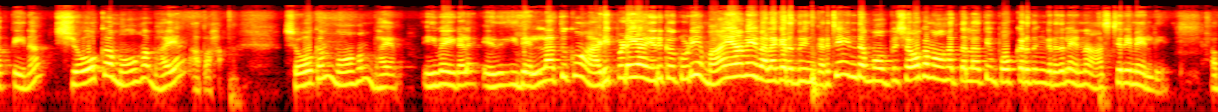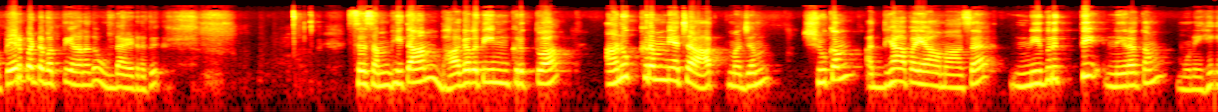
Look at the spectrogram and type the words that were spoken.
பக்தினா சோக மோக பய அபகா சோகம் மோகம் பயம். இவைகளை இது எல்லாத்துக்கும் அடிப்படையா இருக்கக்கூடிய மாயாவே வளர்கறதுங்கிறச்சு இந்த சோக மோகத்தை எல்லாத்தையும் போக்குறதுங்கிறதுல என்ன ஆச்சரியமே இல்லையே. அப்பேற்பட்ட பக்தியானது உண்டாயிடுறது. ச சம்பிதாம் பாகவதீம் கிருத்வா அனுக்கிரமியச்ச ச ஆத்மஜம் சுகம் அத்தியாபயாமாச நிவிருத்தி நிரதம் முனிகி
